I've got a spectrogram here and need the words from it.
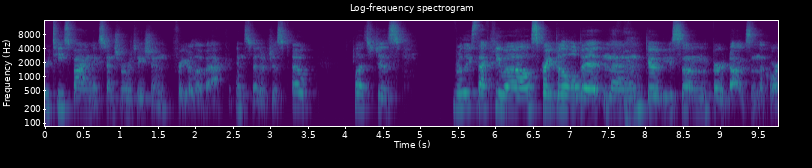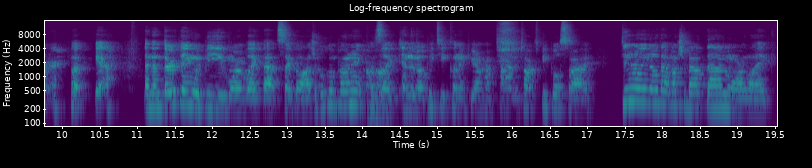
Your T spine extension rotation for your low back instead of just, oh, let's just release that QL, scrape it a little bit, and then go do some bird dogs in the corner. But yeah. And then third thing would be more of like that psychological component because Uh-huh. like in the Mill PT clinic you don't have time to talk to people, so I didn't really know that much about them or like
